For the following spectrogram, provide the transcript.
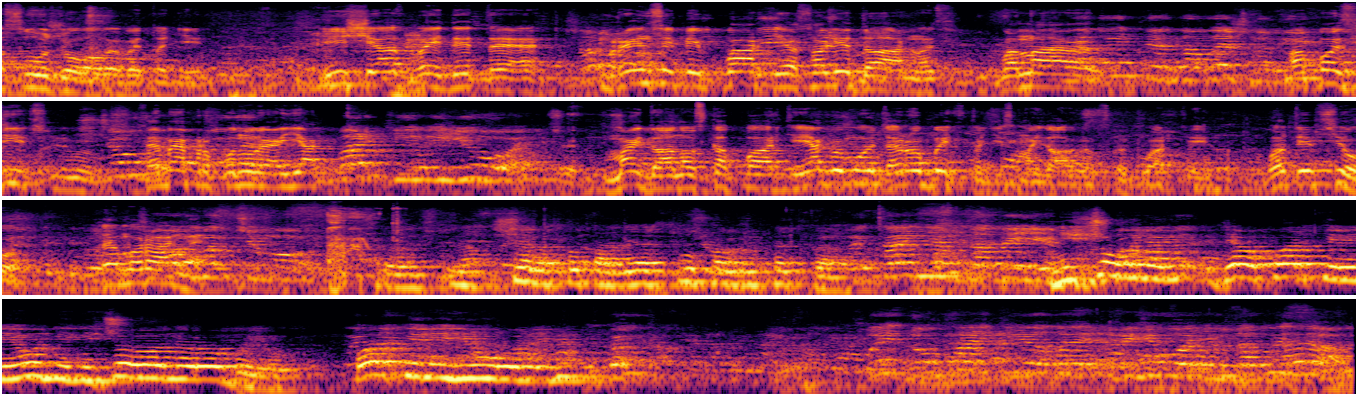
ослужували ви тоді. І зараз ви йдете. В принципі, партія Солідарність, вона опозицію себе пропонує як партії регіонів. Майдановська партія. Як ви можете робити тоді з Майдановською партією? От і все. Це моральне. Ще раз питання, я слухав вже. Питання задає. Нічого я, я в партії регіонів нічого не робив. Партія регіонів. Ви до партії регіонів записали.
